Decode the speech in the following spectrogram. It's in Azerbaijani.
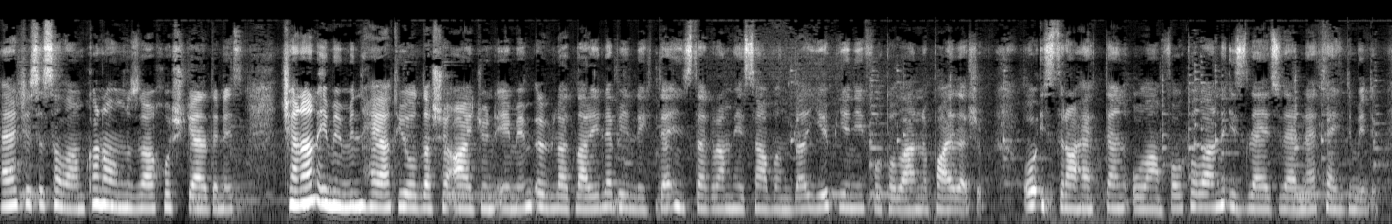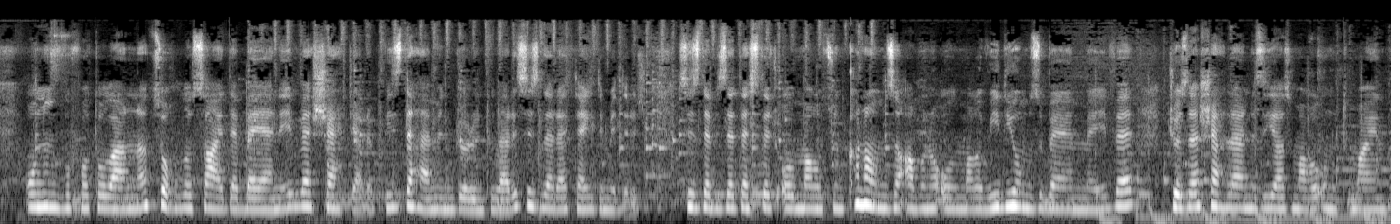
Hər kəsə salam, kanalımıza xoş gəldiniz. Kənan Emimin həyat yoldaşı Aygün Emim övladları ilə birlikdə Instagram hesabında yepyeni fotolarını paylaşıb. O istirahətdən olan fotolarını izləyicilərinə təqdim edib. Onun bu fotolarına çoxlu sayda bəyəni və şərh gəlib. Biz də həmin görüntüləri sizlərə təqdim edirik. Siz də bizə dəstək olmaq üçün kanalımıza abunə olmağı, videomuzu bəyənməyi və gözəl şərhlərinizi yazmağı unutmayın.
